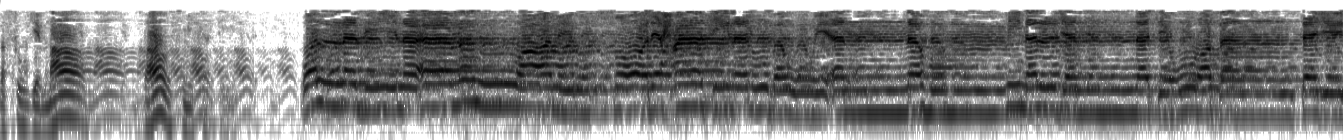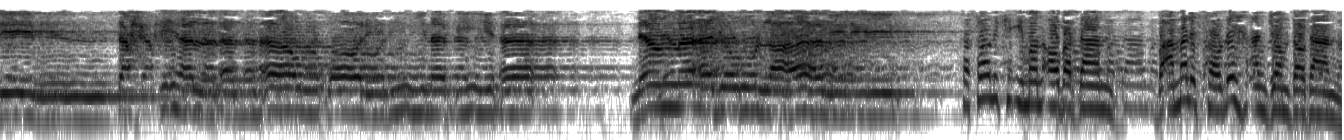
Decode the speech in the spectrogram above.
به سوی ما باز می والذين آمنوا وعملوا الصالحات لنبوئنهم من الجنة غرفا تجري من تحتها الأنهار خالدين فيها. نعم أجر العاملين. کسانی که ایمان آوردند و عمل صالح انجام دادند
